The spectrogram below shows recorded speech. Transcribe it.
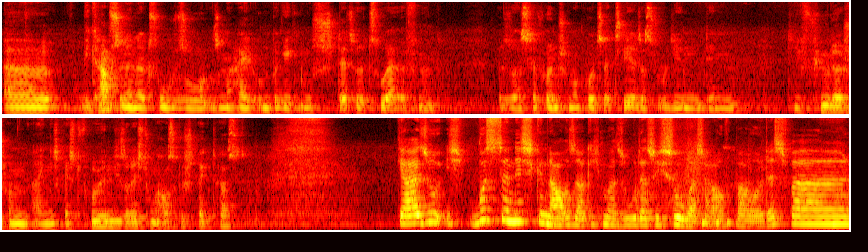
Äh, wie kamst du denn dazu, so, so eine Heil- und Begegnungsstätte zu eröffnen? Also du hast ja vorhin schon mal kurz erzählt, dass du den, den, die Fühler schon eigentlich recht früh in diese Richtung ausgestreckt hast. Ja, also ich wusste nicht genau, sag ich mal so, dass ich sowas aufbaue. Das war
